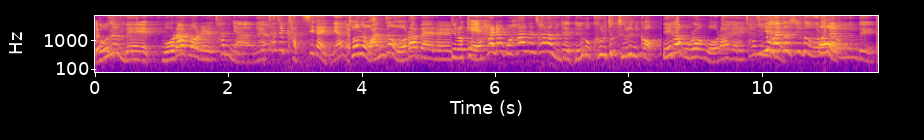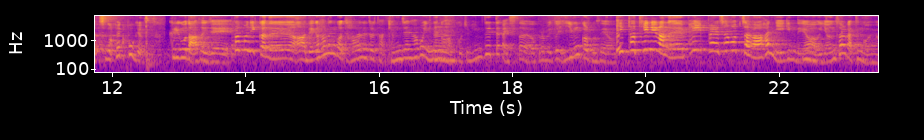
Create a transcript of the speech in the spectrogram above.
너는 왜 워라벨을 찾냐? 네가 찾을 가치가 있냐? 저는 완전 워라벨을 그렇게 하려고 하는 사람인데 내가 그걸 딱 들으니까 내가 뭐라고 워라벨을 찾은 이 거야? 아저씨도 워라벨 어. 없는데. 진짜 팩폭이었어. 그리고 나서 이제 하다 보니까는 아 내가 하는 거 다른 애들 다 경쟁하고 있는 것 음. 같고 좀 힘들 때가 있어요. 그러면 또 이분 걸 보세요. 피터 틴이라는 페이팔 창업자가 한 얘긴데요. 연설 같은 거예요.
